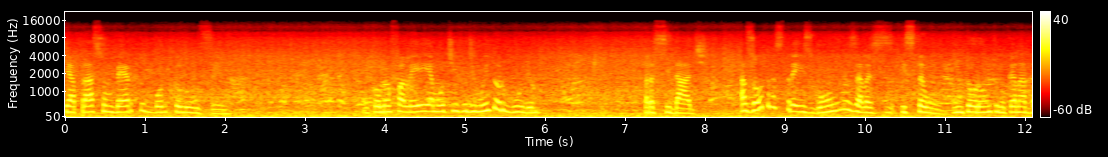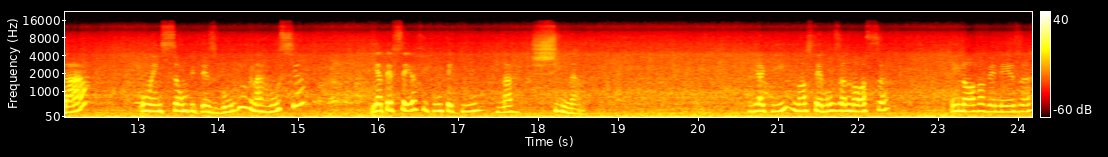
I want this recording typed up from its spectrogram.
que é a Praça Humberto Bortoluzzi. E como eu falei, é motivo de muito orgulho para a cidade. As outras três gôndolas, elas estão em Toronto, no Canadá, uma em São Petersburgo, na Rússia, e a terceira fica em Pequim, na China. E aqui nós temos a nossa em Nova Veneza,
